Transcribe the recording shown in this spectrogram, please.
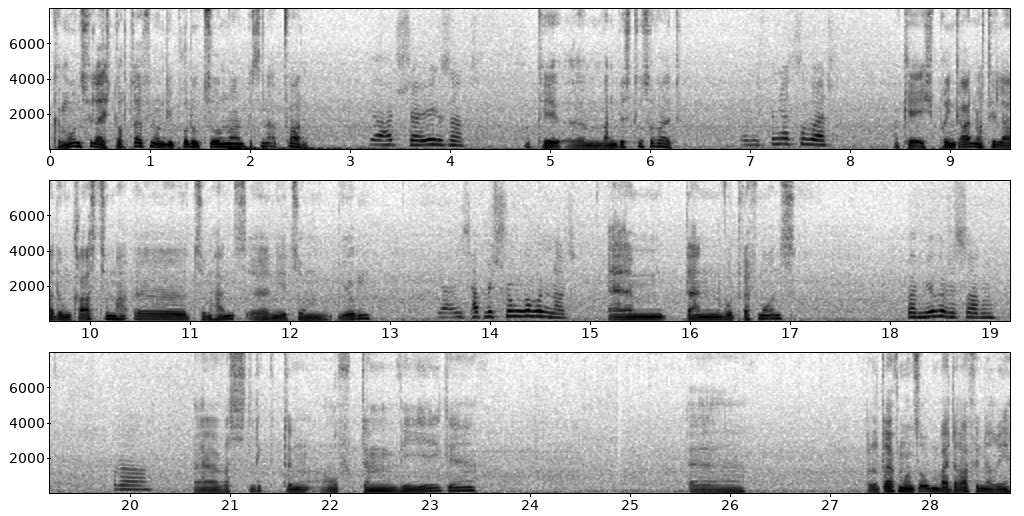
können wir uns vielleicht doch treffen und die Produktion mal ein bisschen abfahren? ja, hatte ich ja eh gesagt. Okay, ähm, wann bist du soweit? Also ich bin jetzt soweit. Okay, ich bring gerade noch die Ladung Gras zum, äh, zum Hans, äh, nee, zum Jürgen. Ja, ich habe mich schon gewundert. Ähm, dann, wo treffen wir uns? Bei mir würde ich sagen. Oder Äh, was liegt denn auf dem Wege? Äh. Oder treffen wir uns oben bei der Raffinerie?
